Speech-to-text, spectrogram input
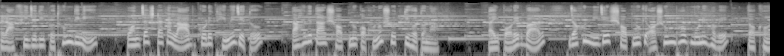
রাফি যদি প্রথম দিনেই পঞ্চাশ টাকা লাভ করে থেমে যেত, তাহলে তার স্বপ্ন কখনো সত্যি হতো না। তাই পরের বার যখন নিজের স্বপ্নকে অসম্ভব মনে হবে তখন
